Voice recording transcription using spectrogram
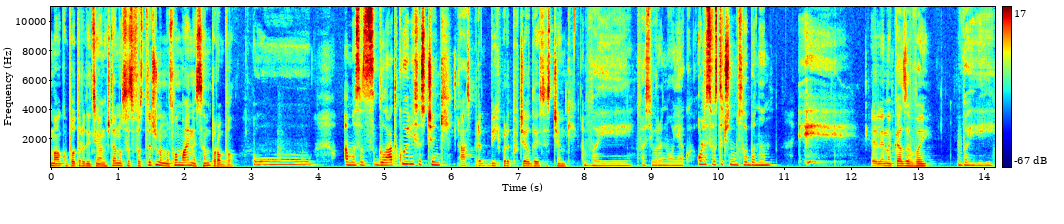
малко по-традиционни неща, но с фъстъчно масло май не съм пробвал. О, ама с гладко или с чънки? Аз пред, бих предпочел да е с чънки. Вай, това сигурно е много яко. Оле, с въстъчно масло и банан. Елена каза вай. Вай.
